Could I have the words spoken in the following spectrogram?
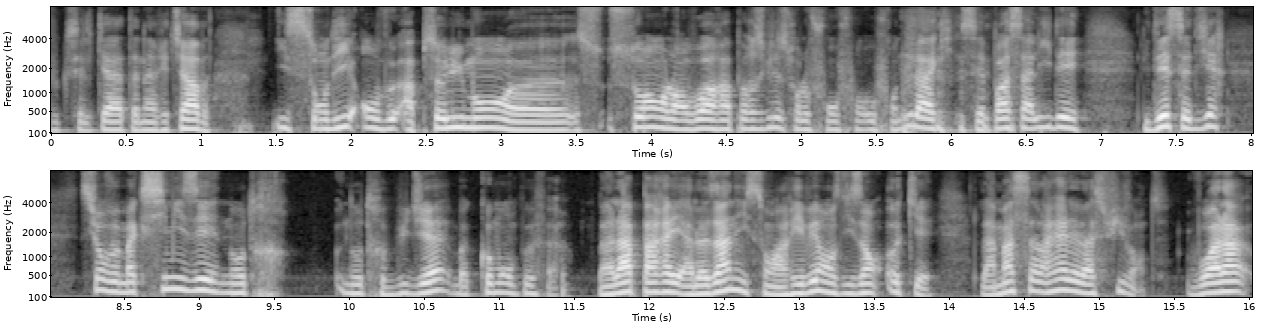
vu que c'est le cas à Tanner Richard, ils se sont dit on veut absolument euh, so- soit on l'envoie à Rappersville sur le fond, au fond- au fond du lac c'est pas ça l'idée l'idée c'est de dire si on veut maximiser notre notre budget, bah, comment on peut faire? Bah Là, pareil, à Lausanne, ils sont arrivés en se disant, OK, la masse salariale est la suivante. Voilà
